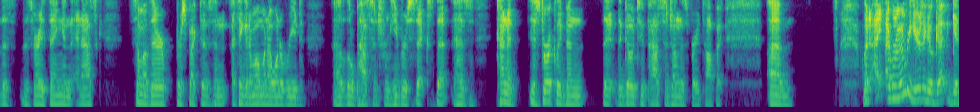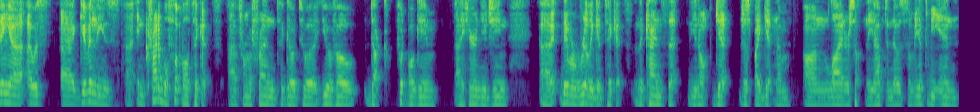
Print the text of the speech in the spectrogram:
this this very thing and, and ask some of their perspectives. And I think in a moment I want to read a little passage from Hebrews 6 that has kind of historically been the, the go to passage on this very topic. Um, but I, I, remember years ago getting a, I was uh, given these uh, incredible football tickets uh, from a friend to go to a U of O Duck football game uh, here in Eugene uh, they were really good tickets, the kinds that you don't get just by getting them online or something. You have to know somebody. You have to be in.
